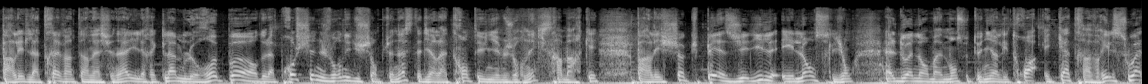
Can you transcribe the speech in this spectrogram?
parler de la trêve internationale. Il réclame le report de la prochaine journée du championnat, c'est-à-dire la 31e journée qui sera marquée par les chocs PSG Lille et Lens Lyon. Elle doit normalement se tenir les 3 et 4 avril, soit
